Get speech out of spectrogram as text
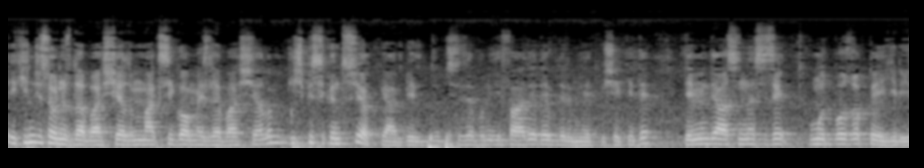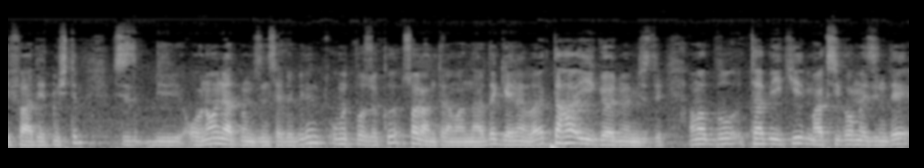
İkinci sorunuzla başlayalım. Maxi Gomez'le başlayalım. Hiçbir sıkıntısı yok. Yani bir- size bunu ifade edebilirim net bir şekilde. Demin de aslında size Umut Bozok'la ilgili ifade etmiştim. Siz bir onu oynatmamızın sebebinin Umut Bozok'u son antrenmanlarda genel olarak daha iyi görmemizdi. Ama bu tabii ki Maxi Gomez'in de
